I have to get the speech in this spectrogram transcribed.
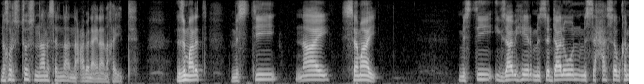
ንክርስቶስ እናመሰልና እናዓበና ኢና ንኸይድ። እዚ ማለት ምስቲ ናይ ሰማይ፣ ምስቲ እግዚኣብሄር ምስ ዘዳለዎን ምስ ዝሓሰብ ከም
